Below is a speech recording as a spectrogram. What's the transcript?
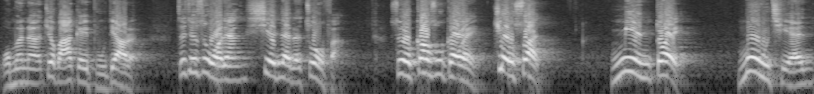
我们呢就把它给补掉了。这就是我俩现在的做法。所以我告诉各位，就算面对目前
